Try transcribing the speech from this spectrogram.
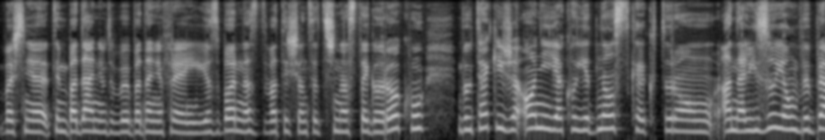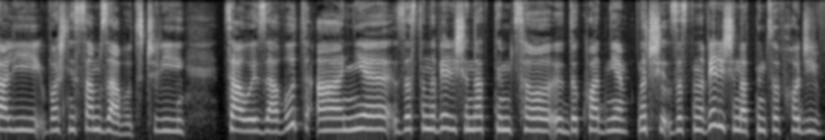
właśnie tym badaniom, to były badania Frey i Osborna z 2013 roku, był taki, że oni jako jednostkę, którą analizują, ją wybrali właśnie sam zawód, czyli cały zawód, a nie zastanawiali się nad tym, co dokładnie, znaczy zastanawiali się nad tym, co wchodzi w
